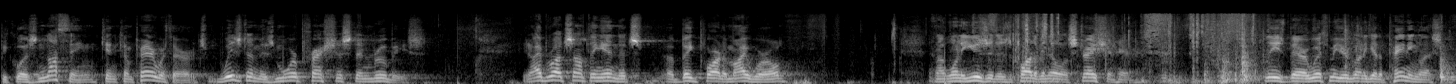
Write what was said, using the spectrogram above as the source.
because nothing can compare with her. Wisdom is more precious than rubies. You know, I brought something in that's a big part of my world, and I want to use it as a part of an illustration here. Please bear with me, you're going to get a painting lesson.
